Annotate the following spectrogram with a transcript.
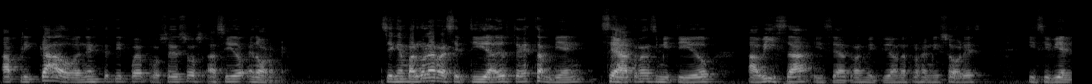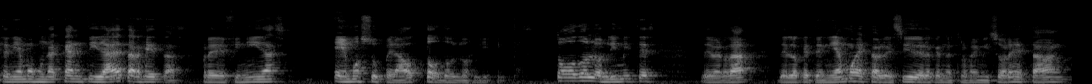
aplicado en este tipo de procesos ha sido enorme. Sin embargo, la receptividad de ustedes también se ha transmitido a Visa y se ha transmitido a nuestros emisores. Y si bien teníamos una cantidad de tarjetas predefinidas, hemos superado todos los límites. Todos los límites de verdad de lo que teníamos establecido y de lo que nuestros emisores estaban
